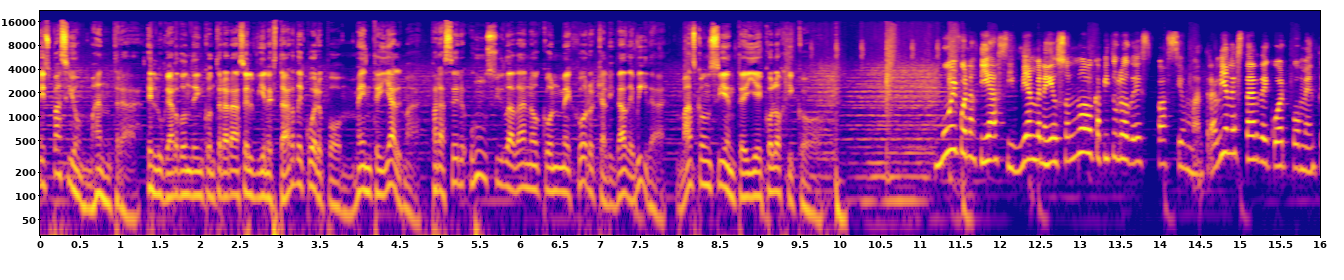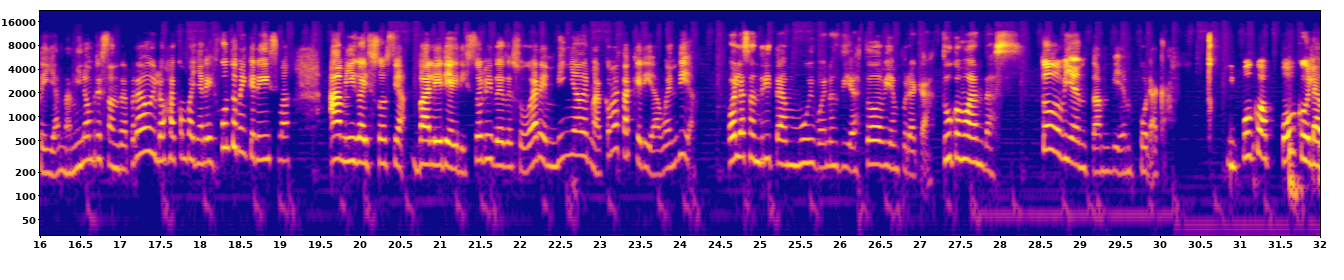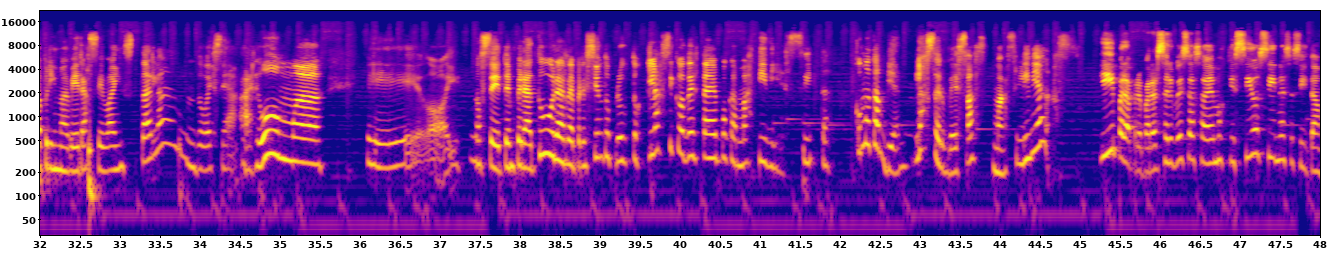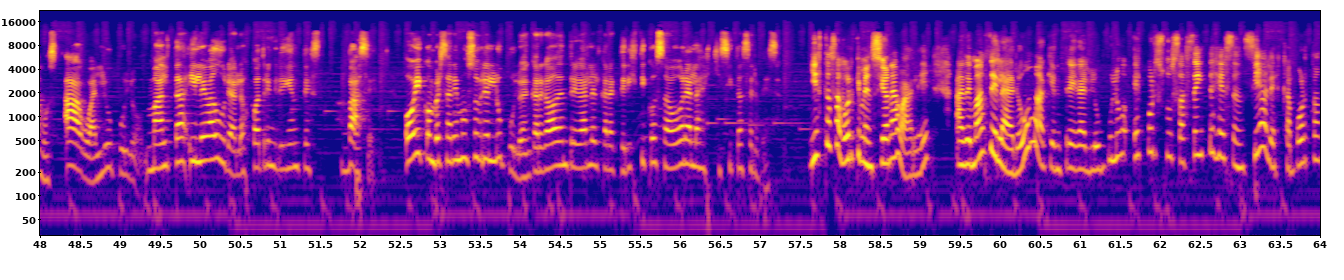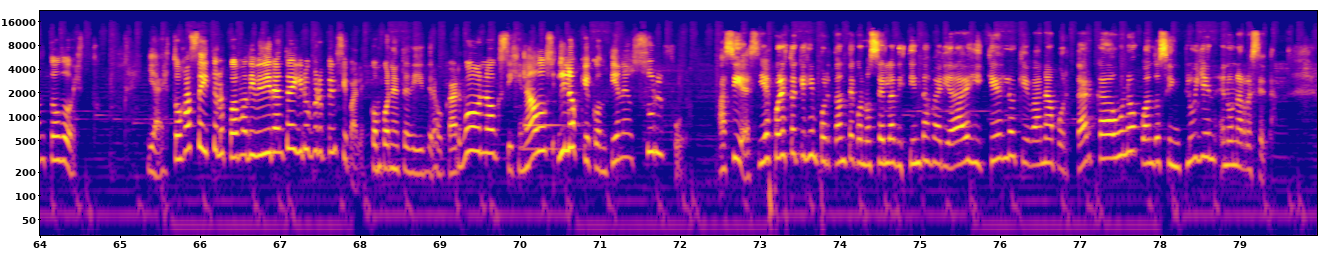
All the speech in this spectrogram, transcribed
Espacio Mantra, el lugar donde encontrarás el bienestar de cuerpo, mente y alma para ser un ciudadano con mejor calidad de vida, más consciente y ecológico. Muy buenos días y bienvenidos a un nuevo capítulo de Espacio Mantra, bienestar de cuerpo, mente y alma. Mi nombre es Sandra Prado y los acompañaré junto a mi queridísima amiga y socia Valeria Grisoli desde su hogar en Viña del Mar. ¿Cómo estás querida? Buen día. Hola Sandrita, muy buenos días, todo bien por acá. ¿Tú cómo andas? Todo bien también por acá. Y poco a poco la primavera se va instalando ese aroma, eh, no sé, temperatura, represento productos clásicos de esta época más tibiecita, como también las cervezas más livianas. Y para preparar cerveza sabemos que sí o sí necesitamos agua, lúpulo, malta y levadura, los cuatro ingredientes base. Hoy conversaremos sobre el lúpulo, encargado de entregarle el característico sabor a la exquisita cerveza. Y este sabor que menciona Vale, además del aroma que entrega el lúpulo, es por sus aceites esenciales que aportan todo esto. Y a estos aceites los podemos dividir en tres grupos principales, componentes de hidrocarbono, oxigenados y los que contienen sulfuro. Así es, y es por esto que es importante conocer las distintas variedades y qué es lo que van a aportar cada uno cuando se incluyen en una receta.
